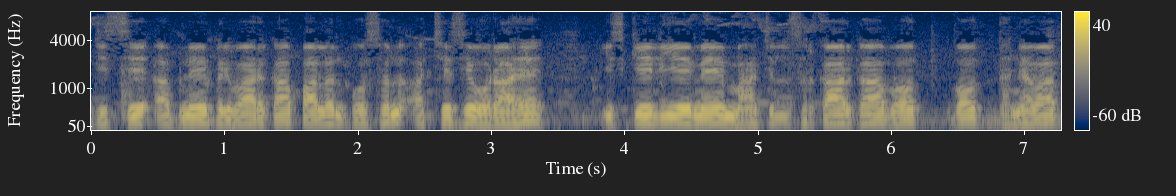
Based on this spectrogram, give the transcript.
जिससे अपने परिवार का पालन पोषण अच्छे से हो रहा है। इसके लिए मैं हिमाचल सरकार का बहुत बहुत धन्यवाद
